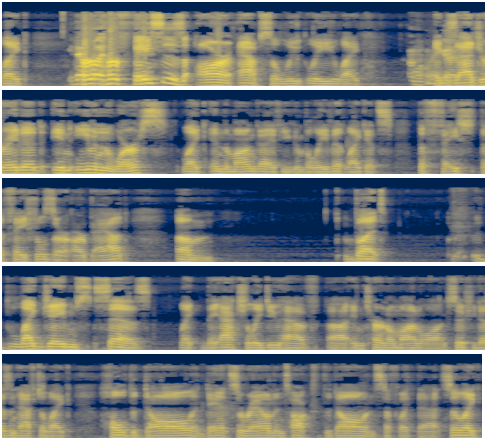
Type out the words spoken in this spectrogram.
Like, You know her, what? her faces are absolutely like Oh my God. exaggerated in even worse like in the manga if you can believe it like it's the face the facials are, are bad um but like james says like they actually do have uh, internal monologues so she doesn't have to like hold the doll and dance around and talk to the doll and stuff like that so like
